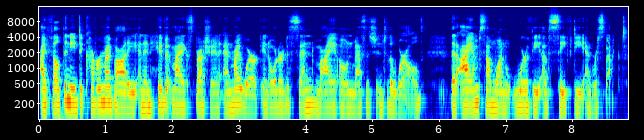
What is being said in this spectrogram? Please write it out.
I felt the need to cover my body and inhibit my expression and my work in order to send my own message into the world that I am someone worthy of safety and respect.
